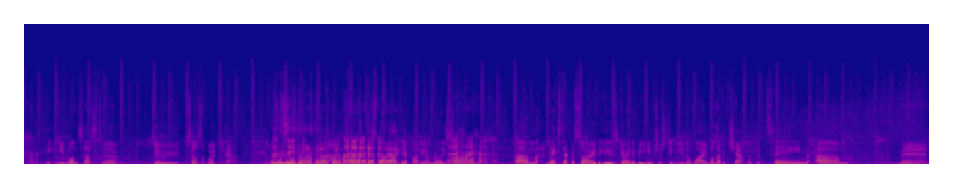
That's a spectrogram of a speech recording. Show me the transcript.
he, he wants us to do cells at work cat. it's, not, it's not out yet, buddy. I'm really sorry. Um, next episode is going to be interesting either way. We'll have a chat with the team. Um, man,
